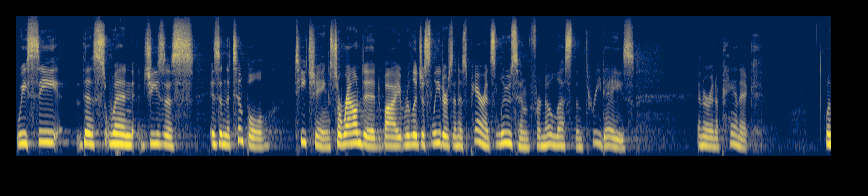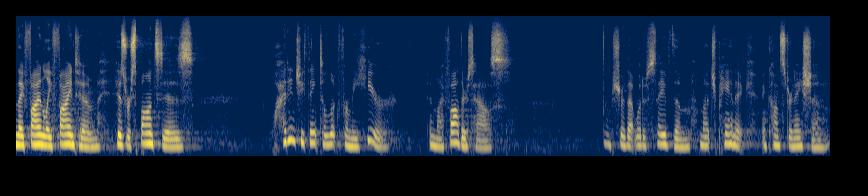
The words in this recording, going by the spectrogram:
We see this when Jesus is in the temple teaching, surrounded by religious leaders, and his parents lose him for no less than three days and are in a panic. When they finally find him, his response is, Why didn't you think to look for me here in my father's house? I'm sure that would have saved them much panic and consternation.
